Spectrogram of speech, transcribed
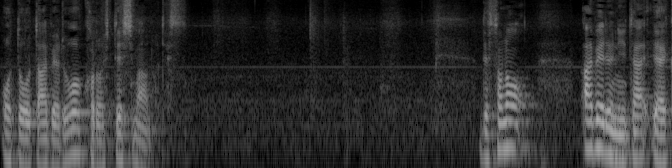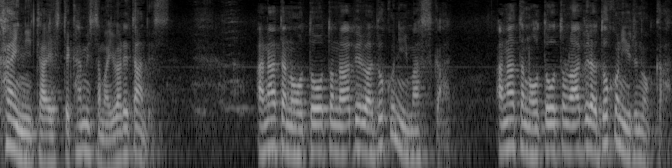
弟アベルを殺してしまうのです。でそのアベルにカインに対して神様言われたんです。あなたの弟のアベルはどこにいますか？あなたの弟のアベルはどこにいるのか？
